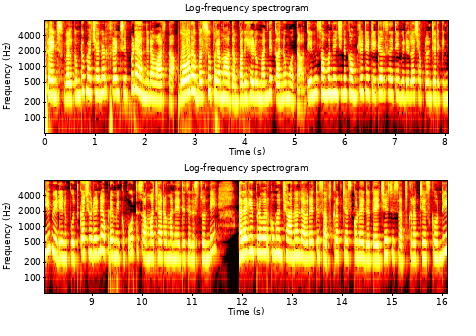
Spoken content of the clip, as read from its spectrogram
friends welcome to my channel friends ఇప్పుడే అందిన వార్త ఘోర బస్సు ప్రమాదం పదిహేడు మంది కన్నుమూత. దీనికి సంబంధించిన కంప్లీట్ డీటెయిల్స్ అయితే వీడియోలో చెప్పడం జరిగింది. వీడియోని పూర్తిగా చూడండి అప్పుడే మీకు పూర్తి సమాచారం అనేది తెలుస్తుంది. అలాగే ఇప్పటి వరకు మన ఛానల్ ఎవరైతే సబ్స్క్రైబ్ చేసుకోలేదో దయచేసి సబ్స్క్రైబ్ చేసుకోండి.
